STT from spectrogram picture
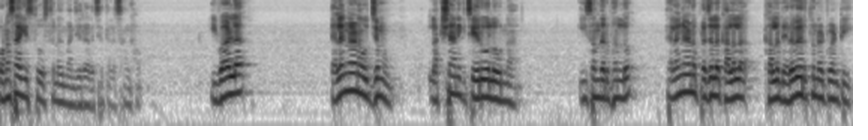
కొనసాగిస్తూ వస్తున్నది మంజీరా రచయితల సంఘం. ఇవాళ తెలంగాణ ఉద్యమం లక్ష్యానికి చేరువలో ఉన్న ఈ సందర్భంలో తెలంగాణ ప్రజల కలల కళ నెరవేరుతున్నటువంటి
